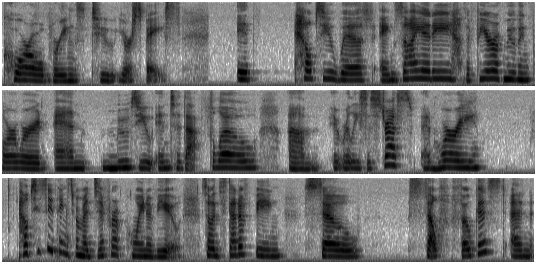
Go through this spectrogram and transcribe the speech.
coral brings to your space. It helps you with anxiety, the fear of moving forward, and moves you into that flow um, it releases stress and worry, helps you see things from a different point of view. So instead of being so self focused and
